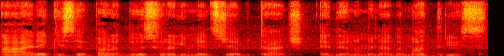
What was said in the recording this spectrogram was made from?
A área que separa dois fragmentos de habitat é denominada matriz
